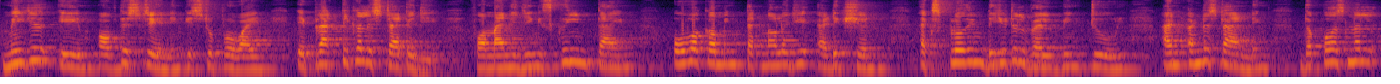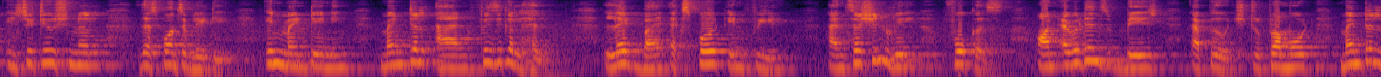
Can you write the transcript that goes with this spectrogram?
major aim of this training is to provide a practical strategy for managing screen time, overcoming technology addiction, exploring digital well-being tool and understanding the personal institutional responsibility in maintaining mental and physical health led by expert in field and session will focus on evidence based approach to promote mental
